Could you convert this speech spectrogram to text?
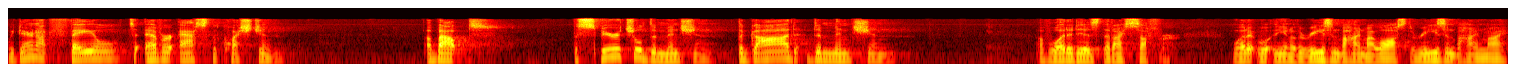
We dare not fail to ever ask the question about the spiritual dimension, the God dimension of what it is that I suffer. What it, you know, the reason behind my loss, the reason behind my,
